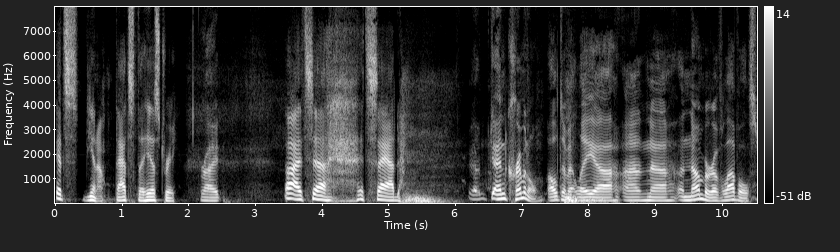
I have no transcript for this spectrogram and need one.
it's, you know, that's the history. Right. Uh, it's, uh, it's sad. And criminal, ultimately, uh, on uh, a number of levels.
